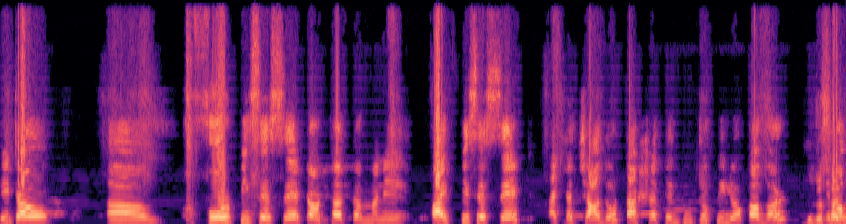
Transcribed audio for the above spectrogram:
এটাও ফোর পিসের সেট অর্থাৎ মানে ফাইভ পিসের সেট একটা চাদর তার সাথে দুটো পিলো কভার এবং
